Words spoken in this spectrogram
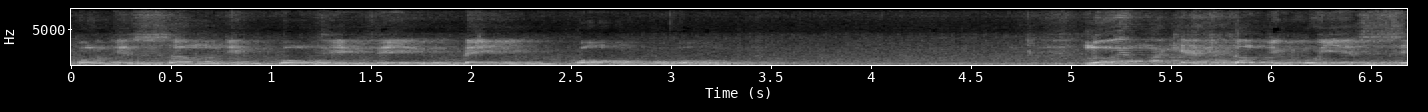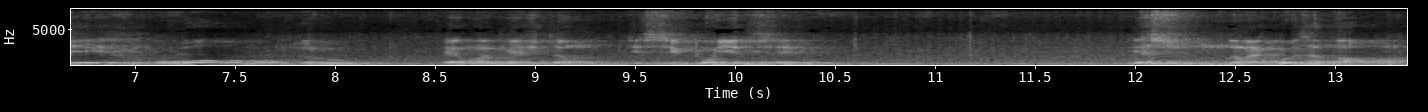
condição de conviver bem com o outro. Não é uma questão de conhecer o outro, é uma questão de se conhecer. Isso não é coisa nova.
